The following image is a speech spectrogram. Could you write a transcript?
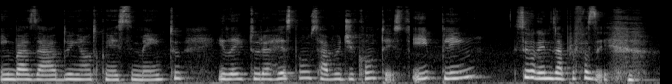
embasado em autoconhecimento e leitura responsável de contexto. E plim, se organizar para fazer.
